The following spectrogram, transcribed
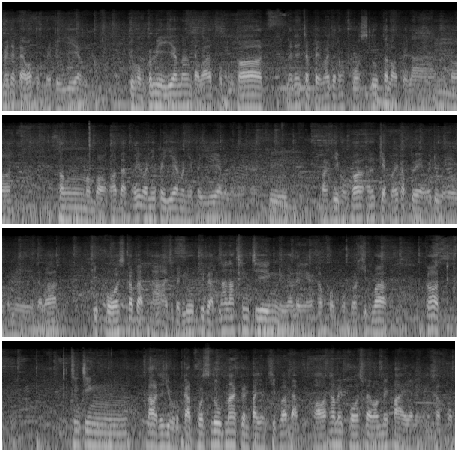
ไม่ได้แปลว่าผมไม่ไปเยี่ยม คือผมก็มีเยี่ยมบ้างแต่ว่าผมก็ไม่ได้จำเป็นว่าจะต้องโพสต์รูปตลอดเวลาแล้วก็ต้องมาบอกว่าแบบเอ้ยวันนี้ไปเยี่ยมวันนี้ไปเยี่ยมอะไรอย่างเงี้ยฮะคือ บางทีผมก็เออเก็บไว้กับตัวเองไว้ดูเองก็มี แต่ว่าที่โพสต์ก็แบบอ่าอาจจะเป็นรูปที่แบบน่ารักจริง ๆ หรืออะไรเงี้ยครับผมผมก็คิดว่าก็จริง ๆ เราอาจจะอยู่กับการโพสต์รูปมากเกินไปจนคิดว่าแบบอ๋อถ้าไม่โพสต์แปลว่าไม่ไปอะไรอย่างเงี้ยครับผม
